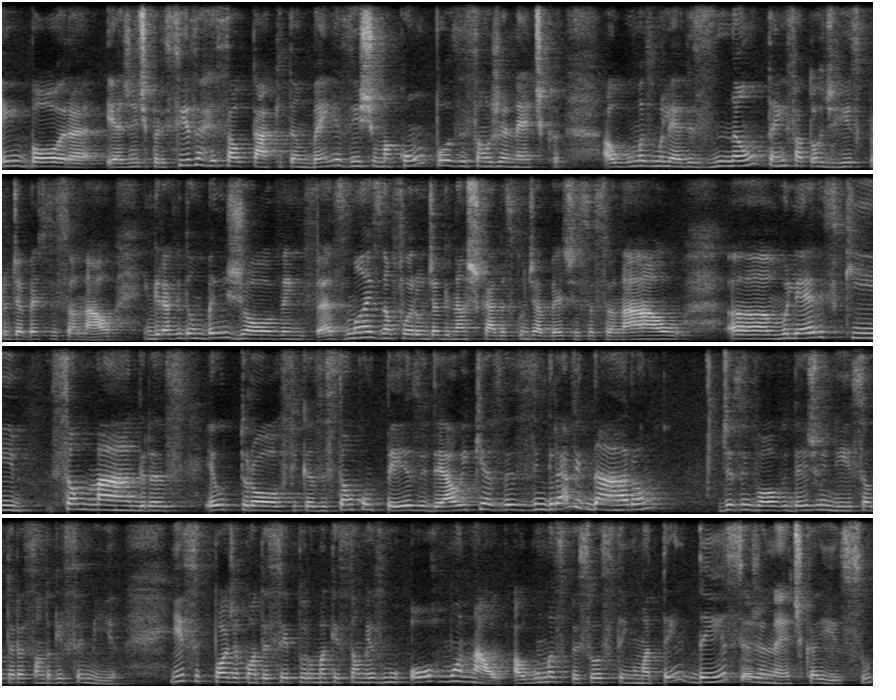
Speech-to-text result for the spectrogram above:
embora e a gente precisa ressaltar que também existe uma composição genética, algumas mulheres não têm fator de risco para diabetes gestacional, engravidam bem jovens, as mães não foram diagnosticadas com diabetes gestacional, uh, mulheres que são magras, eutróficas, estão com peso ideal e que às vezes engravidaram desenvolve desde o início a alteração da glicemia. Isso pode acontecer por uma questão mesmo hormonal. Algumas pessoas têm uma tendência genética a isso,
